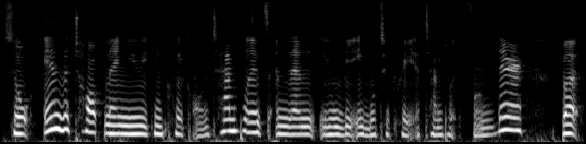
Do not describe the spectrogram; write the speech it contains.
So in the top menu, you can click on templates and then you'll be able to create a template from there but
